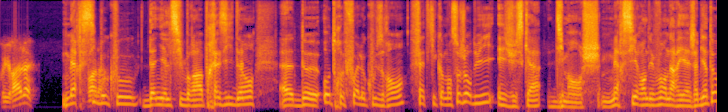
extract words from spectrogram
rurales, Merci beaucoup, Daniel Subra, président euh, de Autrefois le Couseran, fête qui commence aujourd'hui et jusqu'à dimanche. Merci, rendez-vous en Ariège. À bientôt.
